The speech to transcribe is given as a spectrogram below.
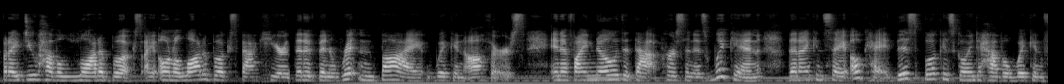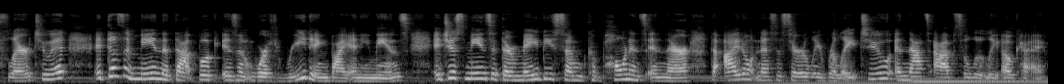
but I do have a lot lot of books. I own a lot of books back here that have been written by Wiccan authors. And if I know that that person is Wiccan, then I can say, okay, this book is going to have a Wiccan flair to it. It doesn't mean that that book isn't worth reading by any means. It just means that there may be some components in there that I don't necessarily relate to, and that's absolutely okay.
